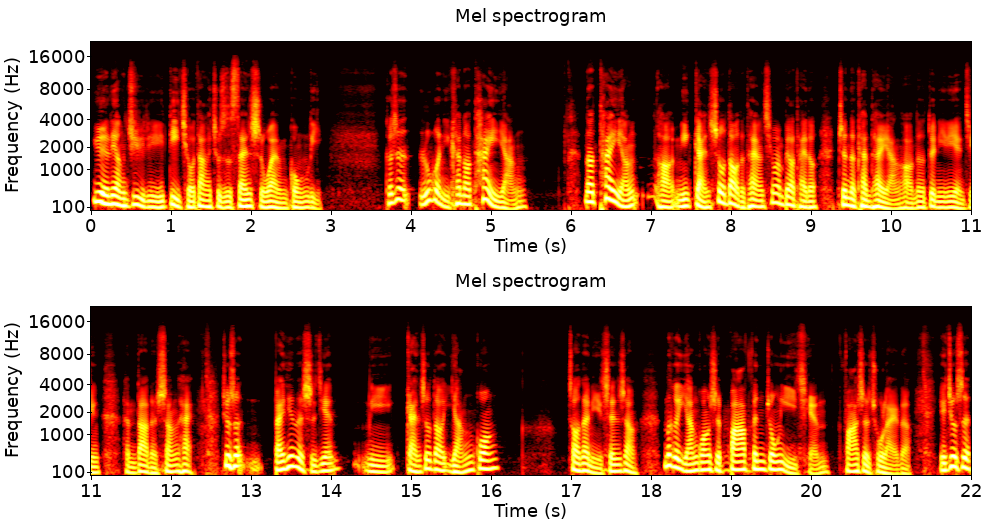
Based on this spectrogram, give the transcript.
月亮距离地球大概就是三十万公里。可是如果你看到太阳，那太阳哈，你感受到的太阳，千万不要抬头真的看太阳哈，那个对你的眼睛很大的伤害。就说白天的时间，你感受到阳光照在你身上，那个阳光是八分钟以前发射出来的，也就是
